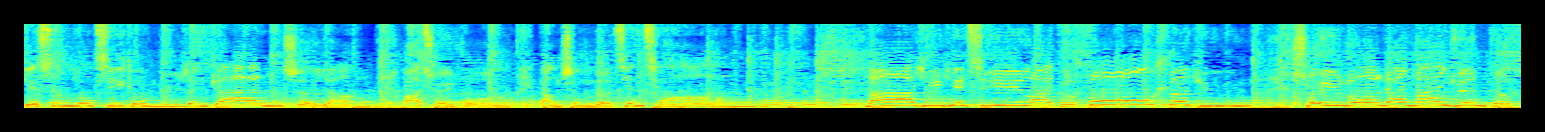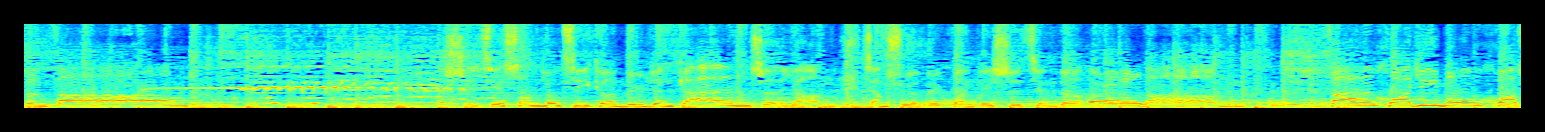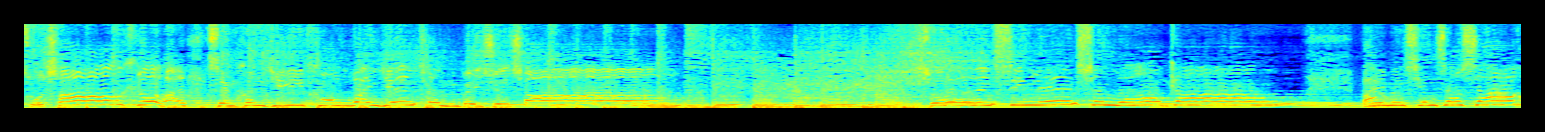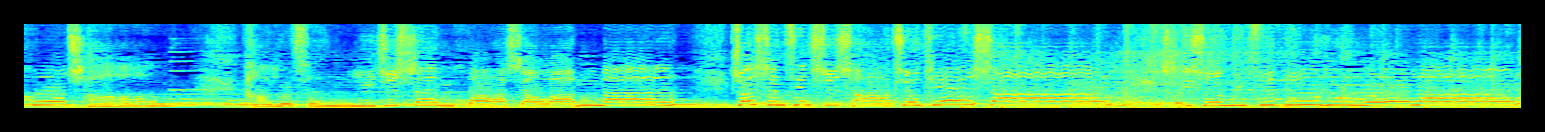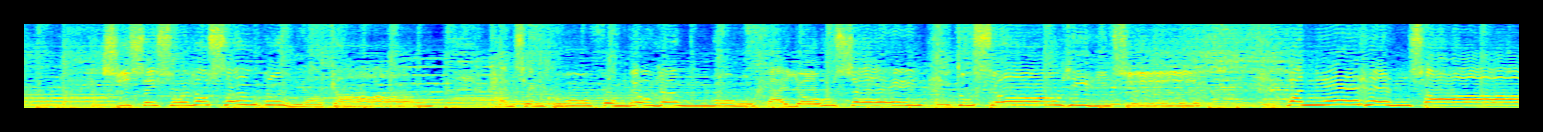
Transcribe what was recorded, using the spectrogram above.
街上有几个女人敢这样把脆弱当成了坚强？那一夜寄来的风和雨，吹落了满园的芬芳。世界上有几个女人敢这样，将血泪还给时间的儿郎？一梦化作长河岸，千红一哭万言痛悲绝唱。春心炼成了钢，百媚千脚下火场。他也曾一枝山花笑烂漫，转身间叱咤九天上。谁说女子不如儿？是谁说肉身不了钢？看千古风流人物，还有谁独秀一帜万年长？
